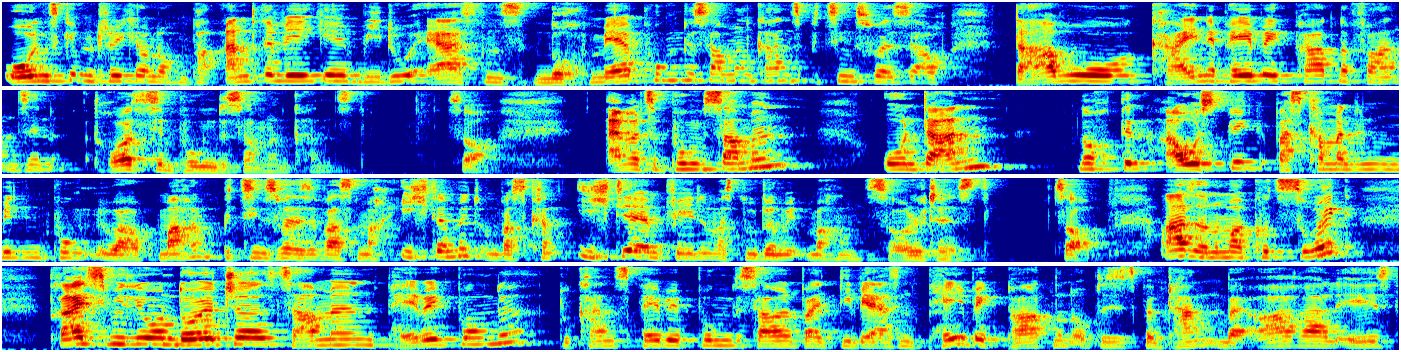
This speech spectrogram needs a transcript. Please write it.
Und es gibt natürlich auch noch ein paar andere Wege, wie du erstens noch mehr Punkte sammeln kannst, beziehungsweise auch da, wo keine Payback-Partner vorhanden sind, trotzdem Punkte sammeln kannst. So, einmal zum Punkt sammeln und dann noch den Ausblick, was kann man denn mit den Punkten überhaupt machen, beziehungsweise was mache ich damit und was kann ich dir empfehlen, was du damit machen solltest. So, also nochmal kurz zurück. 30 Millionen Deutsche sammeln Payback-Punkte. Du kannst Payback-Punkte sammeln bei diversen Payback-Partnern, ob das jetzt beim Tanken bei Aral ist,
